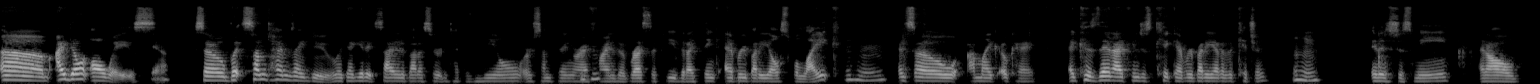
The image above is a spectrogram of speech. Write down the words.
Um, I don't always. Yeah. So, but sometimes I do. Like I get excited about a certain type of meal or something, or Mhm. I find a recipe that I think everybody else will like, mm-hmm. and so I'm like, okay, because then I can just kick everybody out of the kitchen, Mhm. and it's just me, and I'll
